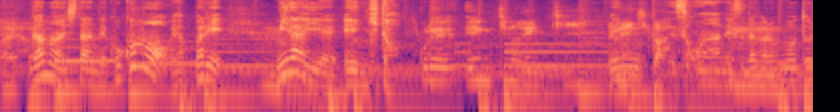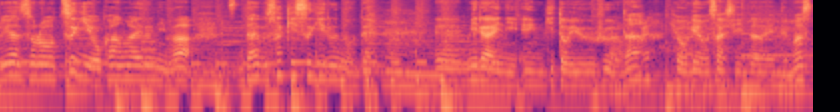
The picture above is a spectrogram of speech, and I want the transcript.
はいはい。我慢したんでここもやっぱりうん。未来へ延期と。これ延期の延期。の延期か。そうなんです、うん。だからもうとりあえずその次を考えるにはうん。だいぶ先すぎるので、うん。えー未来に延期という風なな表現をさせていただいてます、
